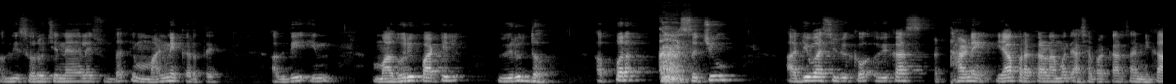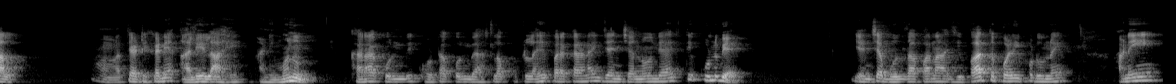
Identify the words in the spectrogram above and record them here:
अगदी सर्वोच्च न्यायालयसुद्धा ते मान्य करते अगदी इन माधुरी पाटील विरुद्ध अप्पर सचिव आदिवासी विक विकास ठाणे या प्रकरणामध्ये अशा प्रकारचा निकाल त्या ठिकाणी आलेला आहे. आणि म्हणून खरा कुणबी खोटा कुणबी असला कुठलाही प्रकार नाही. ज्यांच्या नोंदी आहेत ते कुणबी आहेत. यांच्या बोलदापाना अजिबात बळी पडू नये. आणि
